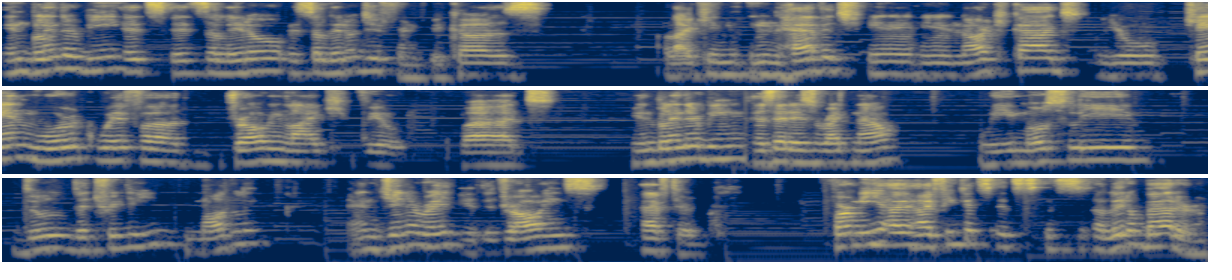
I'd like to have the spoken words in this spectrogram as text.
in Blender B, it's it's a little it's a little different because like in in Revit in, in ArchiCAD, you can work with a drawing like view, but in Blender B, as it is right now, we mostly do the 3D modeling and generate the drawings after for me, I, I think it's it's it's a little better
